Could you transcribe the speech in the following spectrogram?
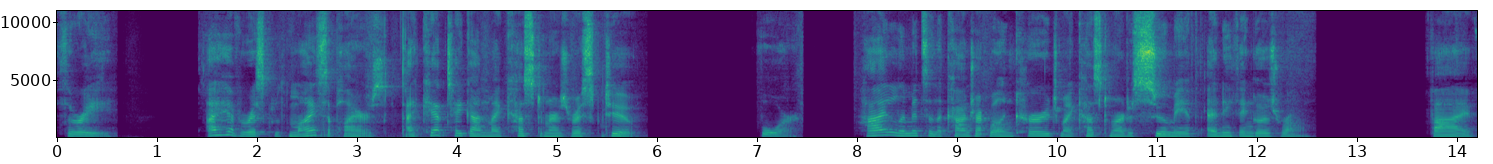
3. I have risk with my suppliers. I can't take on my customers' risk too. 4. High limits in the contract will encourage my customer to sue me if anything goes wrong. 5.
